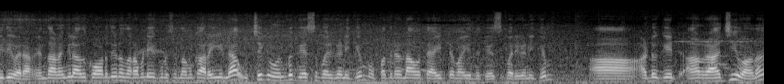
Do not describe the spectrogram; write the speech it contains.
വിധി വരാം. എന്താണെങ്കിലും അത് കോടതിയുടെ നടപടിയെക്കുറിച്ച് നമുക്കറിയില്ല. ഉച്ചയ്ക്ക് മുൻപ് കേസ് പരിഗണിക്കും. മുപ്പത്തിരണ്ടാമത്തെ ഐറ്റമായി ഇന്ന് കേസ് പരിഗണിക്കും. അഡ്വക്കേറ്റ് ആർ രാജീവാണ്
